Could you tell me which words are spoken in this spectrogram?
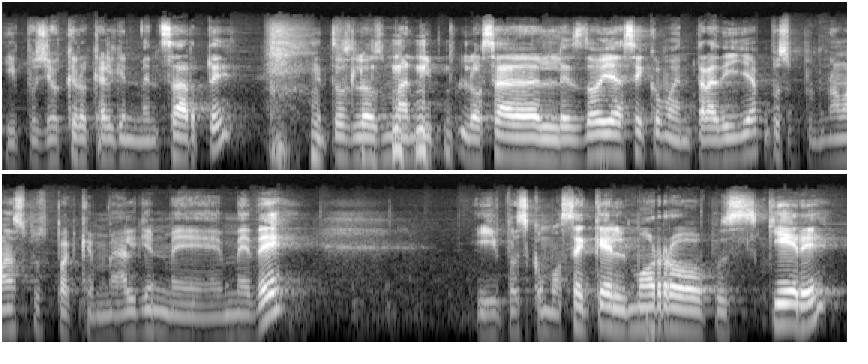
Y pues yo quiero que alguien me ensarte. Entonces los manip o sea, les doy así como entradilla, pues pues, nada más pues para que me- alguien me, me dé. Y pues como sé que el morro pues quiere,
